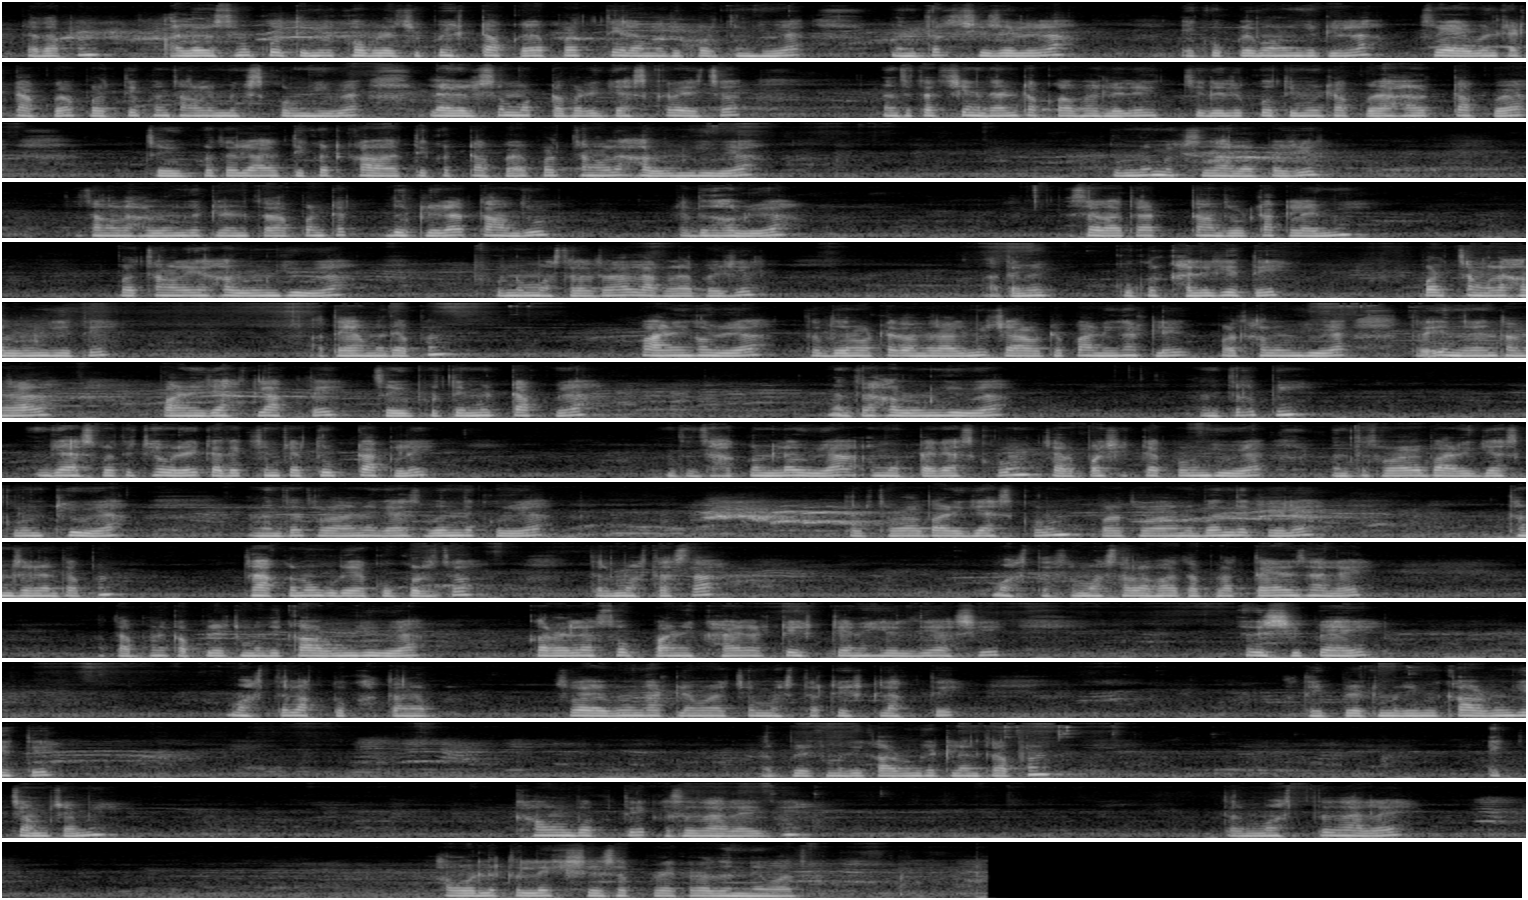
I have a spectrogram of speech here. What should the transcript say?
त्यात आपण आलं लसूण कोथिंबीर खोबऱ्याची पेस्ट टाकूया. परत तेलामध्ये परतून घेऊया. नंतर शिजवलेला एक उकळी मारून घेतलेला सोयाबीन त्यात टाकूया. परत ते पण चांगलं मिक्स करून घेऊया. लागेल मोठा बारीक गॅस करायचं. नंतर त्यात शेंगदाणे टाकूया भाजलेले चिरलेली कोथिंबीर टाकूया हळद टाकूया चवीपुरतं लाल तिखट काळा तिखट टाकूया परत चांगलं हलवून घेऊया. पूर्ण मिक्स झाला पाहिजे. चांगलं हलवून घेतल्यानंतर आपण त्यात धुतलेला तांदूळ त्यात घालूया. सगळा त्यात तांदूळ टाकला आहे मी. परत चांगलं हे हलवून घेऊया. पूर्ण मसाला त्याला लागला पाहिजे. आता मी कुकर खाली घेते. परत चांगला हलवून घेते. आता यामध्ये आपण पाणी घालूया. तर दोन वाट्या तांदळाला मी चार वाटे पाणी घातले. परत हलवून घेऊया. तर इंद्रायणी तांदळाला पाणी जास्त लागते. चवीपुरते मीठ टाकूया. नंतर हलवून घेऊया. नंतर मी गॅसवरती ठेवले. त्यात एक चमचा तूप टाकले. नंतर झाकण लावूया. मोठा गॅस करून चार पाच शिट्ट्या करून घेऊया. नंतर थोडा वेळ बारीक गॅस करून ठेवूया. नंतर थोडा वेळाने गॅस बंद करूया. तर थोडा बारीक गॅस करून परत थोडा वेळाने बंद केलं. थंड झाल्यानंतर आपण झाकण उघडूया कुकरचं. तर मस्त असा. मस्त असा मसाला भात आपला तयार झाला आहे आता आपण एका प्लेटमध्ये काढून घेऊया. करायला सोपं आणि खायला टेस्टी आणि हेल्दी अशी रेसिपी आहे. मस्त लागतो खाताना. सोयाबीन घातल्यामुळे याची मस्त टेस्ट लागते. आता ही प्लेटमध्ये मी काढून घेते. प्लेटमध्ये काढून घेतल्यानंतर आपण एक चमचा मी खाऊन बघते कसं झालं आहे ते. तर मस्त झालं आहे आवडलं तर लाईक शेअर सबस्क्राईब करा. धन्यवाद.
